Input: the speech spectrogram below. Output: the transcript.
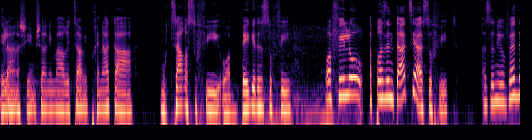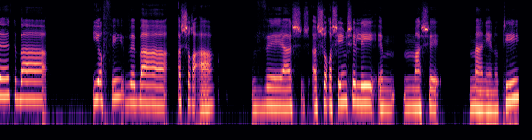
אל האנשים שאני מעריצה מבחינת המוצר הסופי או הבגד הסופי, או אפילו הפרזנטציה הסופית. אז אני עובדת ביופי ובהשראה, והשורשים שלי הם מה שמעניין אותי,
